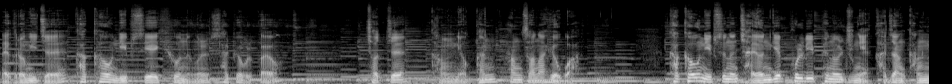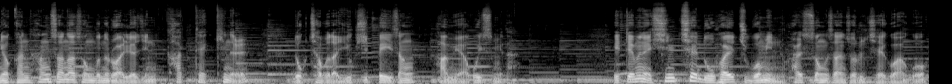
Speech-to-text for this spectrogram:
네, 그럼 이제 카카오 닙스의 효능을 살펴볼까요? 첫째, 강력한 항산화 효과. 카카오 닙스는 자연계 폴리페놀 중에 가장 강력한 항산화 성분으로 알려진 카테킨을 녹차보다 60배 이상 함유하고 있습니다. 이 때문에 신체 노화의 주범인 활성산소를 제거하고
